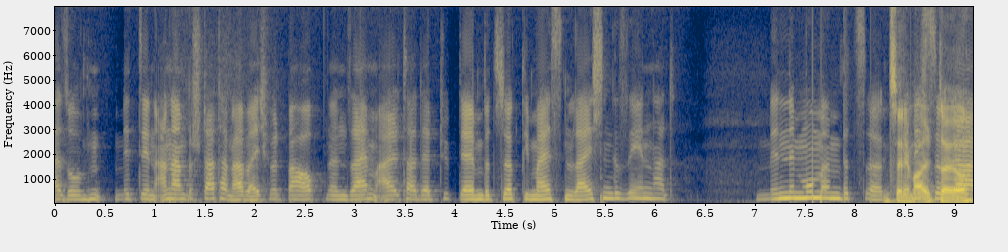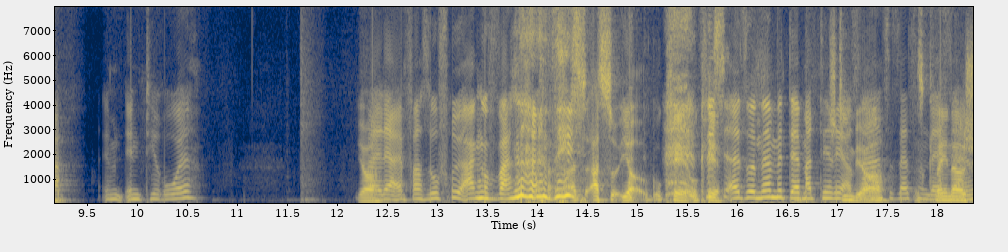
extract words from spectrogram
also mit den anderen Bestattern, aber ich würde behaupten, in seinem Alter der Typ, der im Bezirk die meisten Leichen gesehen hat. Minimum im Bezirk. In seinem Alter, ja. In, in Tirol, Ja. weil der einfach so früh angefangen hat, sich Also, also, ja, okay, okay. sich also ne, mit der Materie Stimmt, ja. auseinanderzusetzen. Als Und der ist ja irgendwie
